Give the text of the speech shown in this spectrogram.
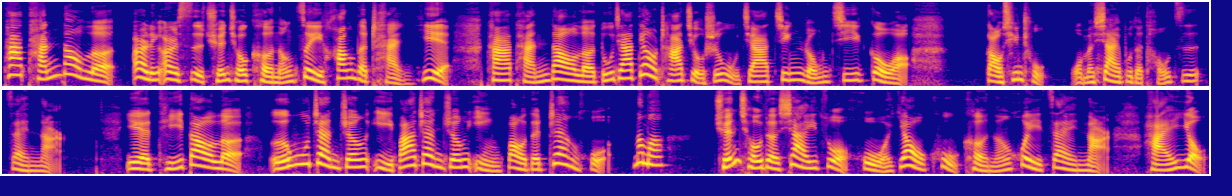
他谈到了二零二四全球可能最夯的产业，他谈到了独家调查九十五家金融机构哦，搞清楚我们下一步的投资在哪儿，也提到了俄乌战争、以巴战争引爆的战火，那么全球的下一座火药库可能会在哪儿？还有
